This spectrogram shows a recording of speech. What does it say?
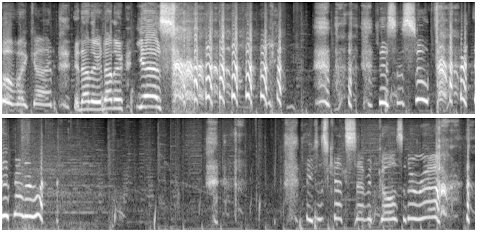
oh my god. Another, another. Yes! This is so bad. Another one. They just got seven goals in a row.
